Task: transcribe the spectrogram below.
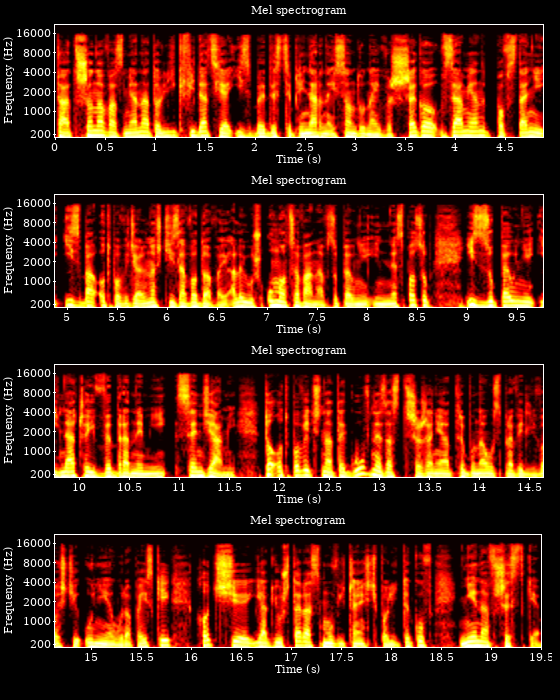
ta trzonowa zmiana to likwidacja Izby Dyscyplinarnej Sądu Najwyższego. W zamian powstanie Izba Odpowiedzialności Zawodowej, ale już umocowana w zupełnie inny sposób i z zupełnie inaczej wybranymi sędziami. To odpowiedź na te główne zastrzeżenia Trybunału Sprawiedliwości Unii Europejskiej, choć jak już teraz mówi część polityków, nie na wszystkie.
